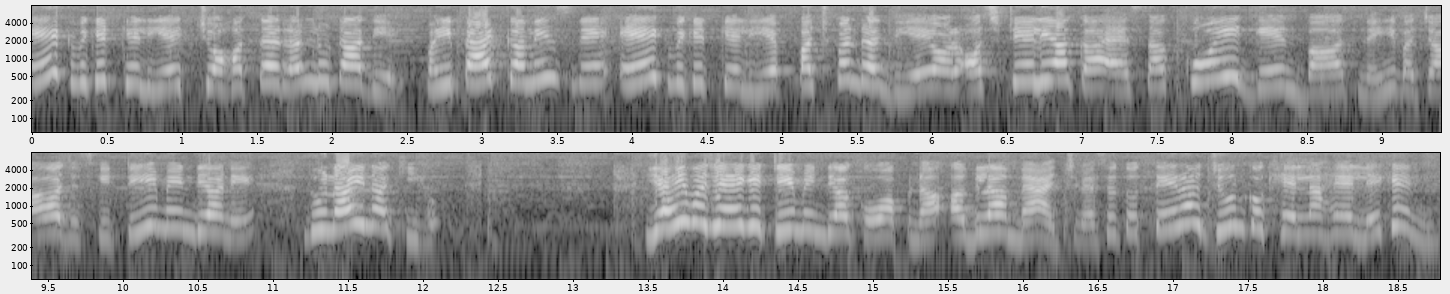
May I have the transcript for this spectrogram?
एक विकेट के लिए चौहत्तर रन लुटा दिए। वहीं पैट कमिंस ने एक विकेट के लिए 55 रन दिए और ऑस्ट्रेलिया का ऐसा कोई गेंदबाज नहीं बचा जिसकी टीम इंडिया ने धुनाई ना की हो। यही वजह है कि टीम इंडिया को अपना अगला मैच। वैसे तो 13 जून को खेलना है, लेकिन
